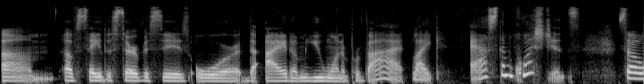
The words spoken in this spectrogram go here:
um, of, say, the services or the item you want to provide, like ask them questions. So,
